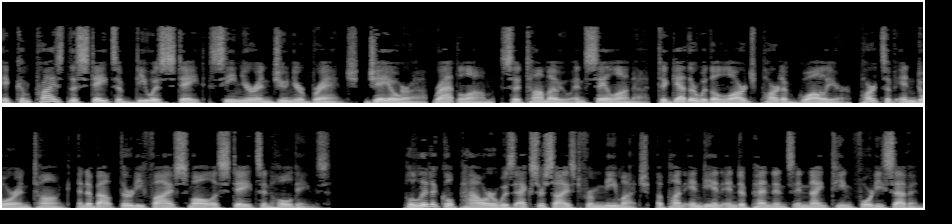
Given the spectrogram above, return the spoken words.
It comprised the states of Dewas State senior and junior branch, Jaora, Ratlam, Sitamau and Sailana, together with a large part of Gwalior, parts of Indore and Tonk, and about 35 small estates and holdings. Political power was exercised from Neemuch. Upon Indian independence in 1947,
